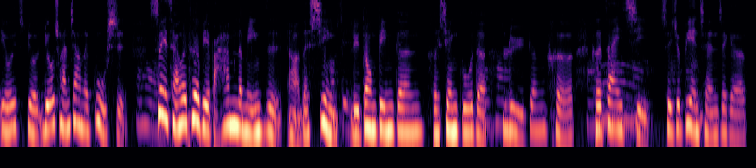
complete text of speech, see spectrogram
有一有流传这样的故事，哦。所以才会特别把他们的名字啊的姓吕洞宾跟何仙姑的吕跟何合在一起，所以就变成这个呃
